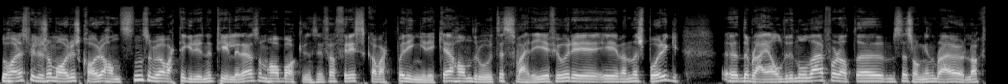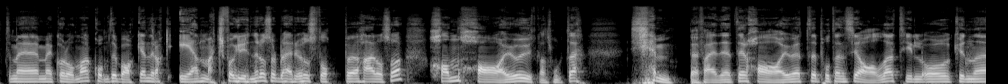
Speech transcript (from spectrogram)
Du har en spiller som Marius Karu Hansen, som jo har vært i Gryner tidligere, som har bakgrunnen sin fra Frisk, har vært på Ringerike. Han dro jo til Sverige i fjor, i, i Vennersborg. Det blei aldri noe der, for at sesongen blei ødelagt med, med korona. Kom tilbake igjen, rakk én match for Gryner, og så ble det jo stopp her også. Han har jo utgangspunktet kjempeferdigheter, har jo et potensial til å kunne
